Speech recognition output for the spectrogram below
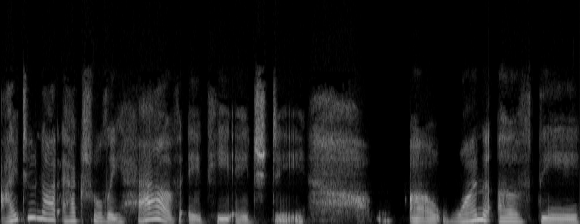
I do not actually have a PhD. Uh, one of the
